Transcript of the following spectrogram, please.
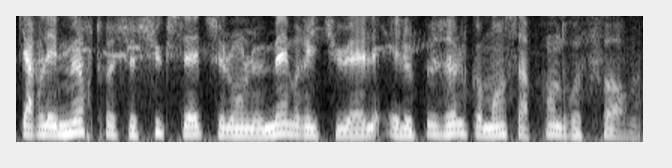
Car les meurtres se succèdent selon le même rituel et le puzzle commence à prendre forme.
